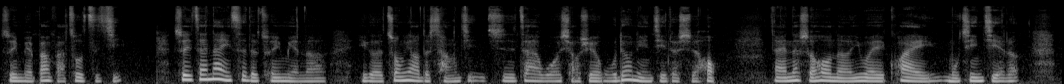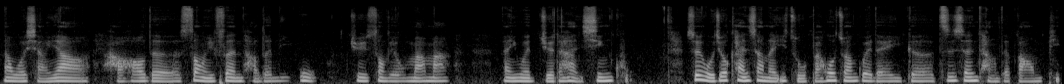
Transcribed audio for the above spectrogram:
所以没办法做自己。所以在那一次的催眠呢，一个重要的场景是在我小学五六年级的时候。哎，那时候呢，因为快母亲节了，那我想要好好的送一份好的礼物去送给我妈妈。那因为觉得很辛苦，所以我就看上了一组百货专柜的一个资生堂的保养品。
